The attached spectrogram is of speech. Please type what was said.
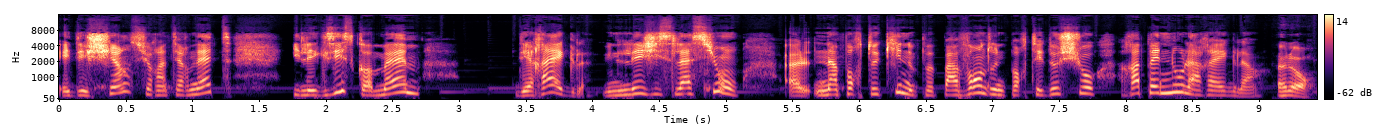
et des chiens sur Internet. Il existe quand même des règles, une législation. Euh, n'importe qui ne peut pas vendre une portée de chiot. Rappelle-nous la règle. Alors,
